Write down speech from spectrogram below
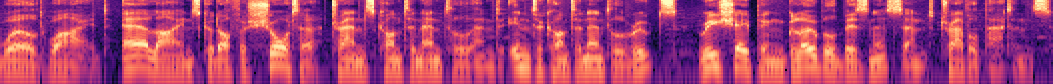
worldwide. Airlines could offer shorter transcontinental and intercontinental routes, reshaping global business and travel patterns.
